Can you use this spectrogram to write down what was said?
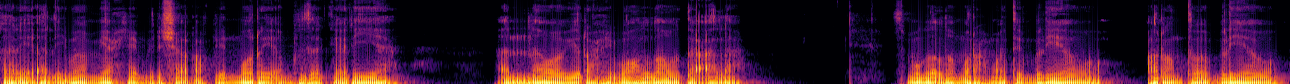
karya Al-Imam Yahya bin Syaraf bin Muri Abu Zakaria An-Nawawi rahimahullah ta'ala. Semoga Allah merahmati beliau orang tua beliau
